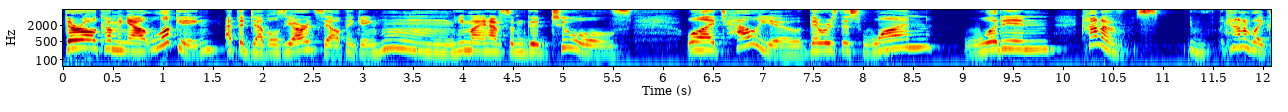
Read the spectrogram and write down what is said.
they're all coming out looking at the devil's yard sale, thinking, hmm, he might have some good tools. Well, I tell you, there was this one wooden kind of kind of like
